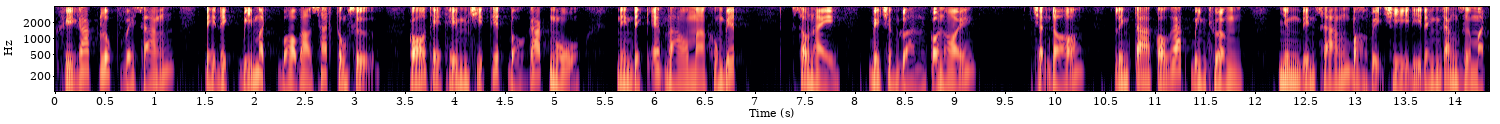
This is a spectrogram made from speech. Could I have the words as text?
khi gác lúc về sáng để địch bí mật bò vào sát công sự, có thể thêm chi tiết bỏ gác ngủ nên địch ép vào mà không biết. Sau này, B trưởng đoàn có nói, trận đó lính ta có gác bình thường nhưng đến sáng bỏ vị trí đi đánh răng rửa mặt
